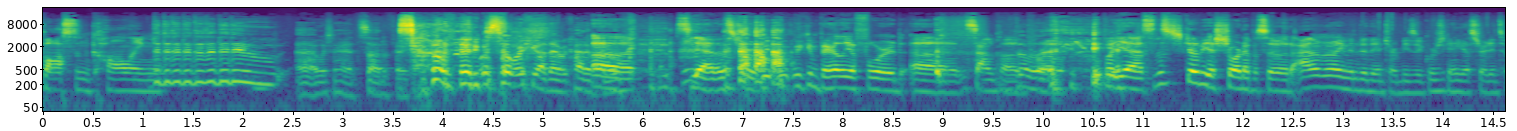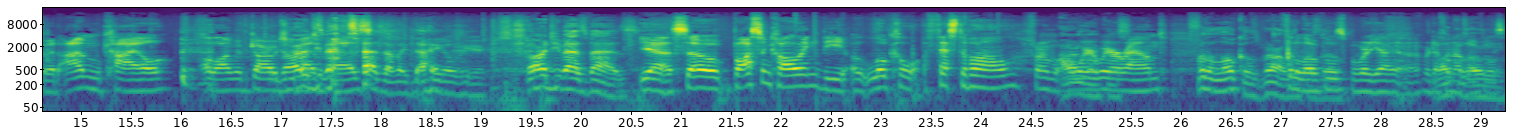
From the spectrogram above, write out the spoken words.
Boston Calling. Uh, I wish I had sound effects. Sound effects. We're still working on that. We're kind of Uh, yeah, that's true. We, we, we can barely afford uh, SoundCloud Pro. But yeah, so this is gonna be a short episode. I'm not even gonna do the intro music. We're just gonna get straight into it. I'm Kyle, along with Gargy Baz Baz. I'm like dying over here. Gargy Baz Baz. Yeah, so Boston Calling, the uh, local festival from Our where we're around For the locals, but not for the locals, but we're yeah, yeah we're definitely Locals not locals.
